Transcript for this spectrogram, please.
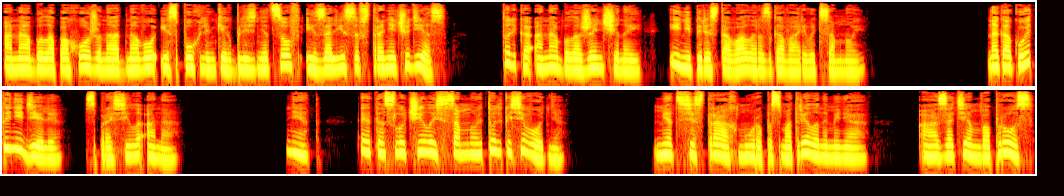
Она была похожа на одного из пухленьких близнецов из «Алисы в стране чудес», только она была женщиной и не переставала разговаривать со мной. «На какой ты неделе?» — спросила она. «Нет, это случилось со мной только сегодня». Медсестра хмуро посмотрела на меня, А затем вопрос,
